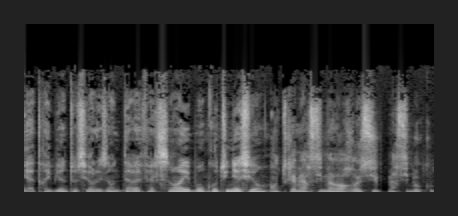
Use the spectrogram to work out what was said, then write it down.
À très bientôt sur les ondes RFL 100 et bonne continuation. En tout cas, merci de m'avoir reçu. Merci beaucoup.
